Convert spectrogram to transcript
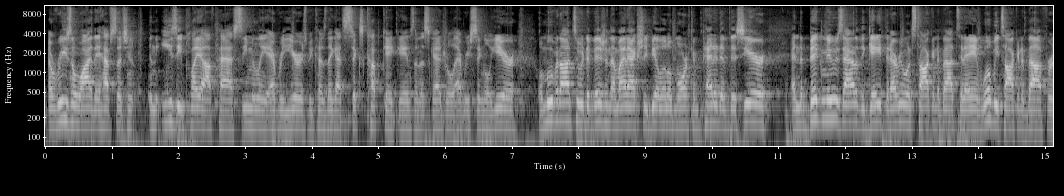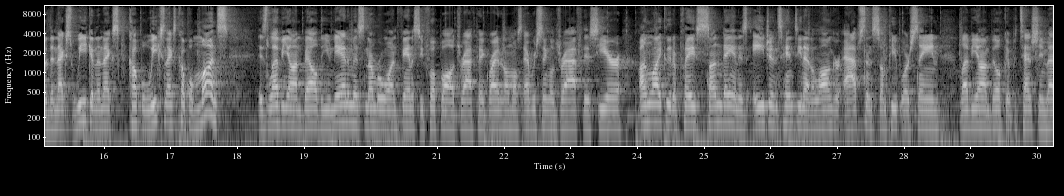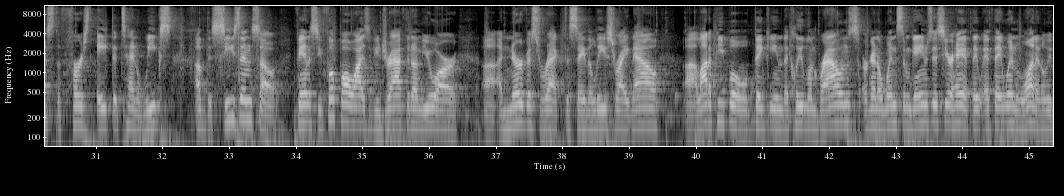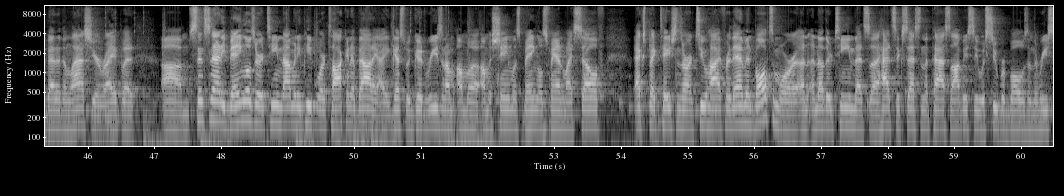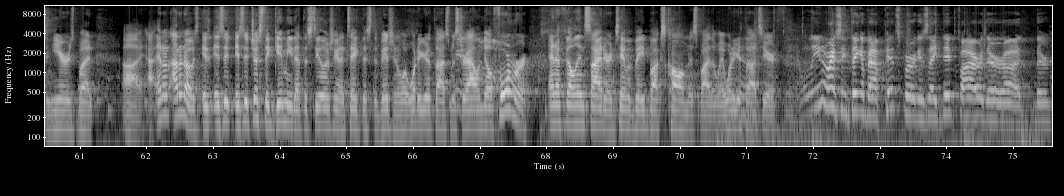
A reason why they have such an, an easy playoff pass seemingly every year is because they got six cupcake games on the schedule every single year. Well, moving on to a division that might actually be a little more competitive this year. And the big news out of the gate that everyone's talking about today and we will be talking about for the next week and the next couple weeks, next couple months is Le'Veon Bell, the unanimous number one fantasy football draft pick, right in almost every single draft this year. Unlikely to play Sunday, and his agents hinting at a longer absence. Some people are saying Le'Veon Bell could potentially miss the first eight to ten weeks of the season. So, fantasy football wise, if you drafted him, you are uh, a nervous wreck to say the least right now. Uh, a lot of people thinking the Cleveland Browns are going to win some games this year. Hey, if they if they win one, it'll be better than last year, right? But um, Cincinnati Bengals are a team not many people are talking about. I, I guess with good reason. I'm, I'm, a, I'm a shameless Bengals fan myself. Expectations aren't too high for them. And Baltimore, an, another team that's uh, had success in the past, obviously with Super Bowls in the recent years. But uh, I, don't, I don't know. Is, is, it, is it just a gimme that the Steelers are going to take this division? What, what are your thoughts, Mr. Allen Dell, former NFL insider and Tampa Bay Bucks columnist, by the way? What are your yeah. thoughts here? Well, the interesting thing about Pittsburgh is they did fire their uh, their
